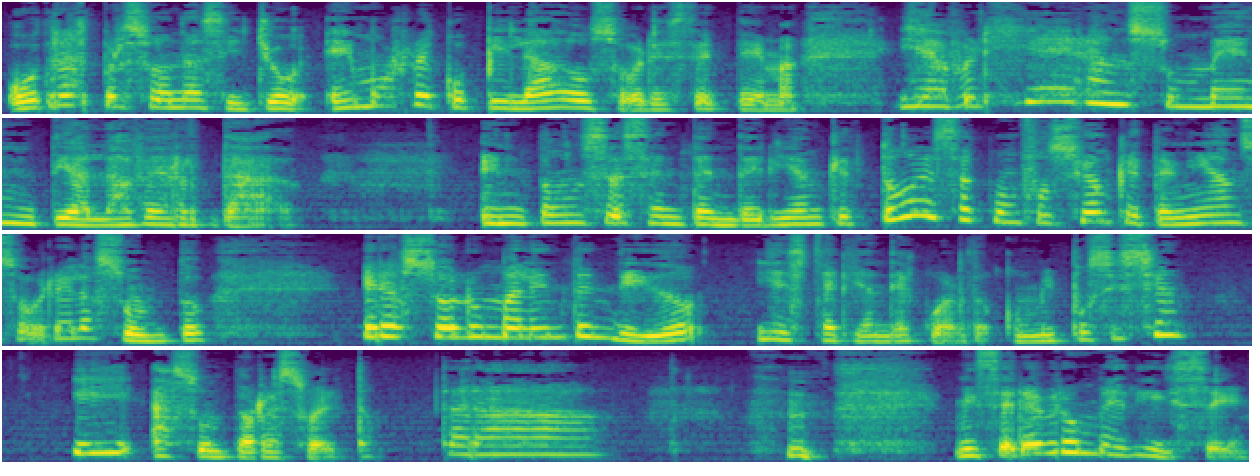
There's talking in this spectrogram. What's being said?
otras personas y yo hemos recopilado sobre este tema y abrieran su mente a la verdad, entonces entenderían que toda esa confusión que tenían sobre el asunto era solo un malentendido y estarían de acuerdo con mi posición. Y asunto resuelto. ¡Tará! mi cerebro me dice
